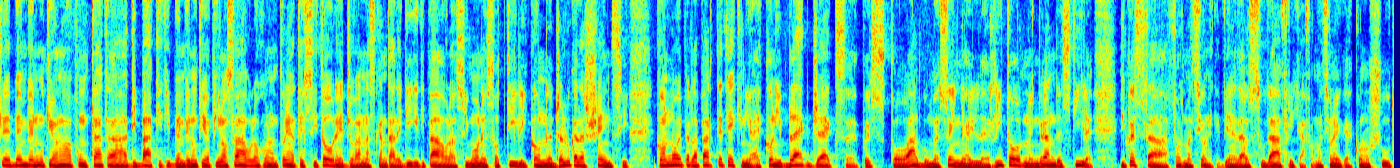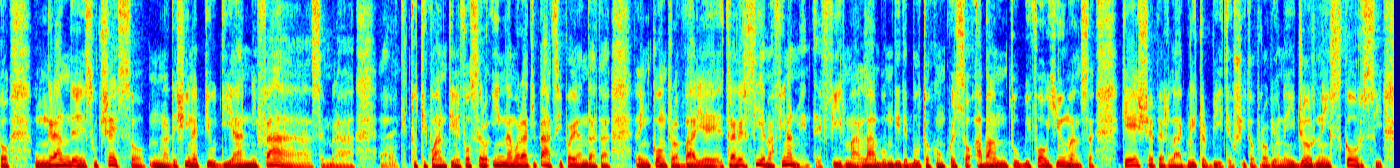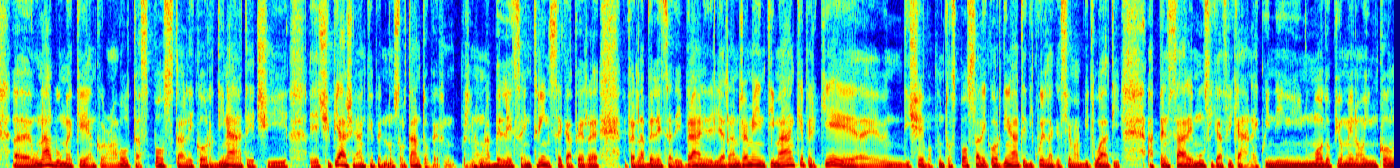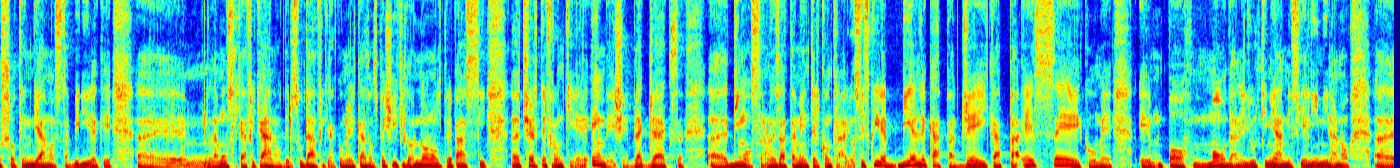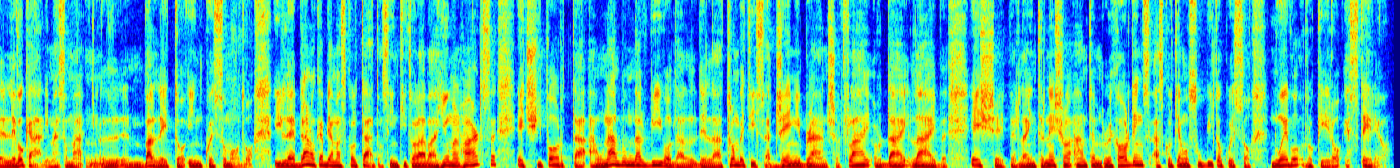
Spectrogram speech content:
Buonanotte e benvenuti a una nuova puntata Dibattiti, benvenuti a Pino Saulo con Antonia Tessitore, Giovanna Scandale, Ghighi di Paola, Simone Sottili, con Gianluca Dascenzi, con noi per la parte tecnica e con i Black Jacks. Questo album segna il ritorno in grande stile di questa formazione che viene dal Sudafrica, formazione che ha conosciuto un grande successo una decina e più di anni fa, sembra eh, che tutti quanti ne fossero innamorati pazzi poi è andata eh, incontro a varie traversie, ma finalmente firma l'album di debutto con questo Abantu Before Humans che esce per la Glitter Beat, è uscito proprio nei giorni scorsi, eh, un album che ancora una volta sposta le coordinate, ci, eh, ci piace anche per, non soltanto per, per una bellezza intrinseca, per, per, la bellezza dei brani, degli arrangiamenti, ma anche perché, eh, dicevo appunto, sposta le coordinate di quella che siamo abituati a pensare musica africana. E quindi in un modo più o meno inconscio tendiamo a stabilire che eh, la musica africana o del Sudafrica, come nel caso specifico, non oltrepassi eh, certe frontiere e invece Black Jacks eh, dimostrano esattamente il contrario. Si scrive BLKJKS e come è un po' moda negli ultimi anni si eliminano eh, le vocali, ma insomma va letto in questo modo. Il brano che abbiamo ascoltato si intitolava Human Hearts e ci porta a un album dal vivo dal, della trombettista Jamie Branch, Fly or Die Live. Esce per la International Anthem Recordings. Ascoltiamo subito questo nuovo rockero estereo.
